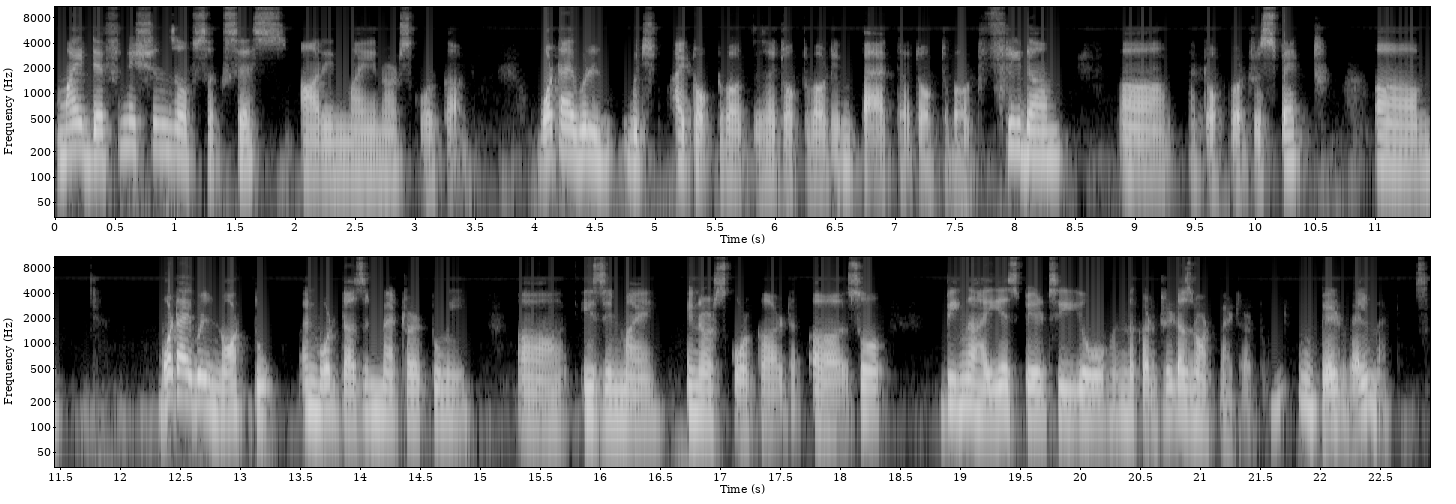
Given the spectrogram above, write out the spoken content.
my definitions of success are in my inner scorecard. What I will, which I talked about this, I talked about impact, I talked about freedom, uh, I talked about respect, um, what I will not do and what doesn't matter to me uh, is in my inner scorecard. Uh, so, being the highest paid CEO in the country does not matter. Being paid well matters.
